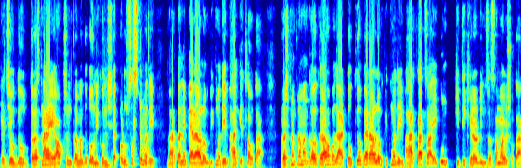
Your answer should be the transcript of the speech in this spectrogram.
याचे योग्य उत्तर असणार आहे. ऑप्शन क्रमांक दोन एकोणीसशे अडुसष्टमध्ये भारताने पॅरा मध्ये भाग घेतला होता. प्रश्न क्रमांक अकरावा बघा. टोकियो पॅराऑलिम्पिकमध्ये भारताचा एकूण किती खेळाडूंचा समावेश होता?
